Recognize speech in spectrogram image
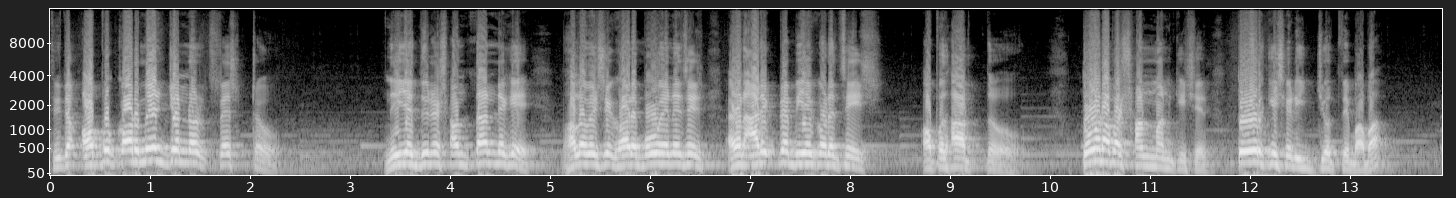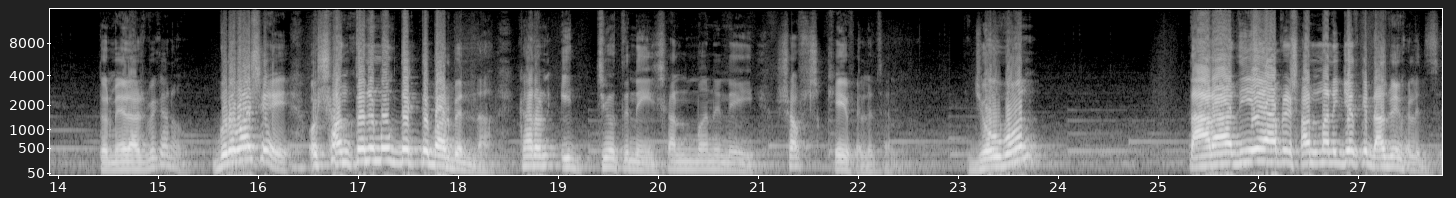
তুই তো অপকর্মের জন্য শ্রেষ্ঠ। নিজের দুটো সন্তান রেখে ভালোবেসে ঘরে বউ এনেছিস, এখন আরেকটা বিয়ে করেছিস, অপদার্থ। তোর আবার সম্মান কিসের? তোর কিসের ইজ্জত রে বাবা? তোর মেয়ের আসবে কেন? বুড়ো বয়সে ও সন্তানের মুখ দেখতে পারবেন না। কারণ ইজ্জত নেই, সম্মান নেই, সব খেয়ে ফেলেছেন। যৌবন তারা দিয়ে আপনি সম্মান ইজ্জতকে ডাস্টবিনে ফেলে দিচ্ছে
